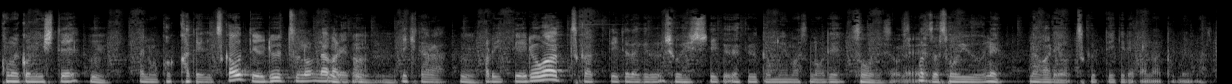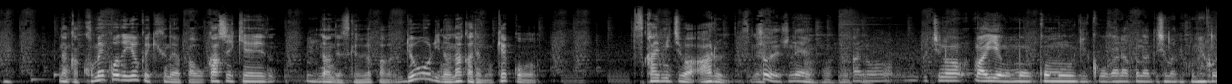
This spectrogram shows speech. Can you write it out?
米粉にして、あのこ家庭で使うっていう流通の流れができたら、ある一定量は使っていただける消費していただけると思いますのでそうですよね。まずはそういうね流れを作っていければなと思いますね。なんか米粉でよく聞くのはやっぱお菓子系なんですけどやっぱ料理の中でも結構使使い道はあるんですね。そうですね、あのうちの、まあ、家ももう小麦粉がなくなってしまって米粉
